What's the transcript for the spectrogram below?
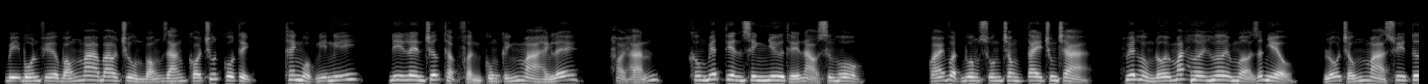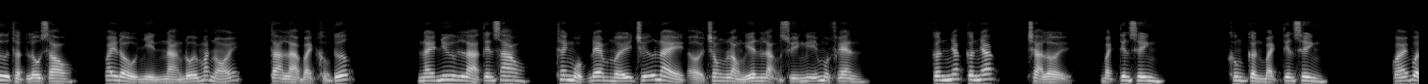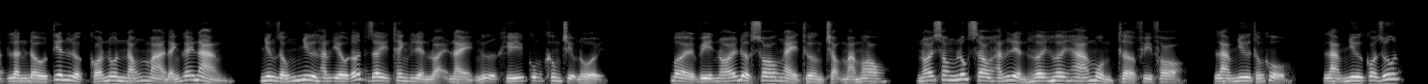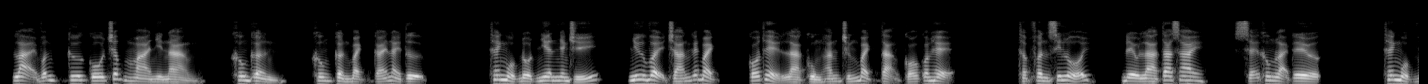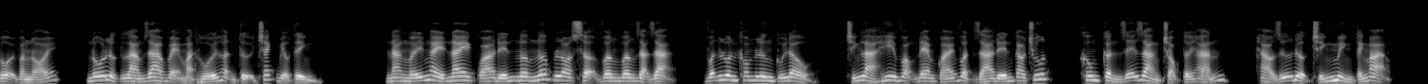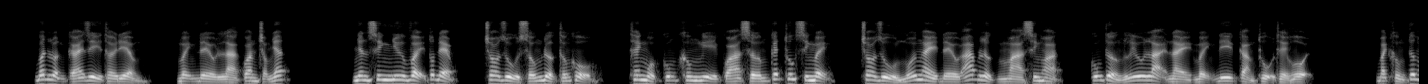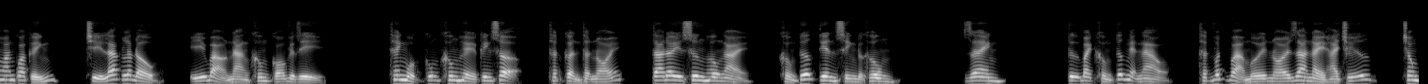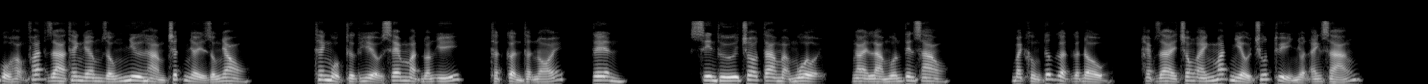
Bị bốn phía bóng ma bao trùm bóng dáng có chút cô tịch, thanh mục nghĩ nghĩ, đi lên trước thập phần cung kính mà hành lễ, hỏi hắn, không biết tiên sinh như thế nào xưng hô. Quái vật buông xuống trong tay trung trà, huyết hồng đôi mắt hơi hơi mở rất nhiều, lỗ trống mà suy tư thật lâu sau, quay đầu nhìn nàng đôi mắt nói, ta là bạch khổng tước. Này như là tên sao, thanh mục đem mấy chữ này ở trong lòng yên lặng suy nghĩ một phen. Cân nhắc cân nhắc, trả lời, bạch tiên sinh. Không cần bạch tiên sinh. Quái vật lần đầu tiên lược có nôn nóng mà đánh gãy nàng, nhưng giống như hắn yêu ớt dây thanh liền loại này ngự khí cũng không chịu nổi. Bởi vì nói được so ngày thường trọng mà mau, nói xong lúc sau hắn liền hơi hơi há mồm thở phi phò, làm như thống khổ, làm như co rút, lại vẫn cứ cố chấp mà nhìn nàng, không cần, không cần bạch cái này tự. Thanh mục đột nhiên nhanh trí, như vậy chán ghét bạch, có thể là cùng hắn chứng bạch tạng có quan hệ. Thập phần xin lỗi, đều là ta sai, sẽ không lại kêu. Thanh mục vội vàng nói, nỗ lực làm ra vẻ mặt hối hận tự trách biểu tình. Nàng mấy ngày nay quá đến nơm nớp lo sợ vâng vâng dạ dạ, vẫn luôn không lưng cúi đầu, chính là hy vọng đem quái vật giá đến cao chút, không cần dễ dàng chọc tới hắn, hảo giữ được chính mình tánh mạng. Bất luận cái gì thời điểm, mệnh đều là quan trọng nhất. Nhân sinh như vậy tốt đẹp, cho dù sống được thống khổ, thanh mục cũng không nghĩ quá sớm kết thúc sinh mệnh, cho dù mỗi ngày đều áp lực mà sinh hoạt, cũng tưởng lưu lại này mệnh đi cảm thụ thể hội. Bạch khổng tức hoan qua kính, chỉ lắc lắc đầu, ý bảo nàng không có việc gì. Thanh mục cũng không hề kinh sợ, thật cẩn thận nói, ta đây xưng hâu ngài, khổng tước tiên sinh được không? Danh. Tự bạch khổng tước nghẹn nào, thật vất vả mới nói ra này hai chữ, trong cổ họng phát ra thanh âm giống như hàm chất nhảy giống nhau. Thanh mục thực hiểu xem mặt đoán ý, thật cẩn thận nói, tên. Xin thứ cho ta mạng muội, ngài là muốn tên sao? Bạch khổng tước gật gật đầu, hẹp dài trong ánh mắt nhiều chút thủy nhuận ánh sáng.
